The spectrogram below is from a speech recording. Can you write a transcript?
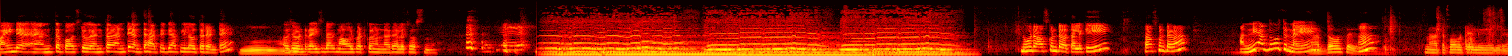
మైండ్ ఎంత పాజిటివ్ ఎంత అంటే ఎంత హ్యాపీగా ఫీల్ అవుతారంటే చూడండి రైస్ బ్యాగ్ మా వాళ్ళు పట్టుకొని ఉన్నారు ఎలా చూస్తుంది? నువ్వు రాసుకుంటావా తలకి? రాసుకుంటావా? అన్నీ అర్థమవుతున్నాయి. అర్థమవుతుంది ఆ? నాటకం ఒకటే లేదురా.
